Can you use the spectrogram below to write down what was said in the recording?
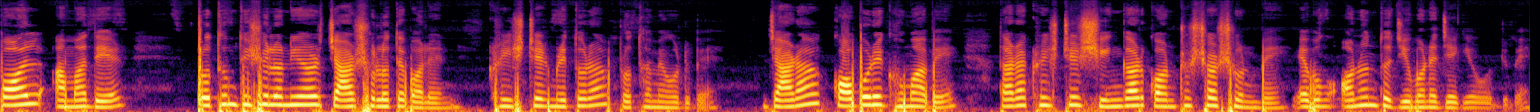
পল আমাদের প্রথম তিশুলনীয়র চার ষোলোতে বলেন, খ্রিস্টের মৃতরা প্রথমে উঠবে। যারা কবরে ঘুমাবে, তারা খ্রিস্টের সিঙ্গার কণ্ঠস্বর শুনবে এবং অনন্ত জীবনে জেগে উঠবে।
